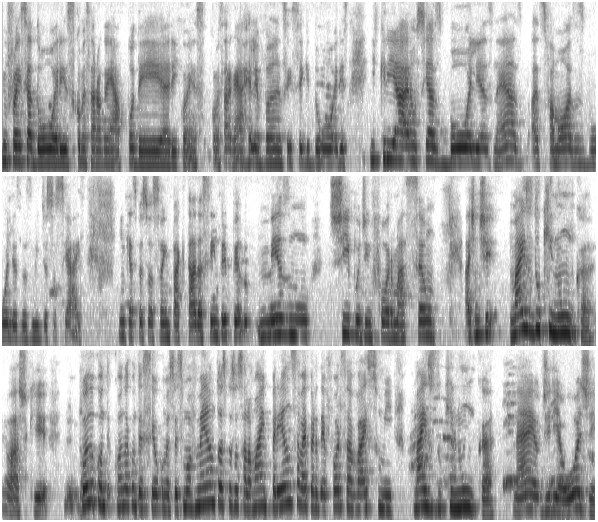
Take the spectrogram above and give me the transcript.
influenciadores, começaram a ganhar poder e começaram a ganhar relevância e seguidores, e criaram-se as bolhas, né, as, as famosas bolhas das mídias sociais, em que as pessoas são impactadas sempre pelo mesmo tipo de informação, a gente, mais do que nunca, eu acho que, quando, quando aconteceu, começou esse movimento, as pessoas falavam, ah, a imprensa vai perder força, vai sumir. Mais do que nunca, né, eu diria hoje,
